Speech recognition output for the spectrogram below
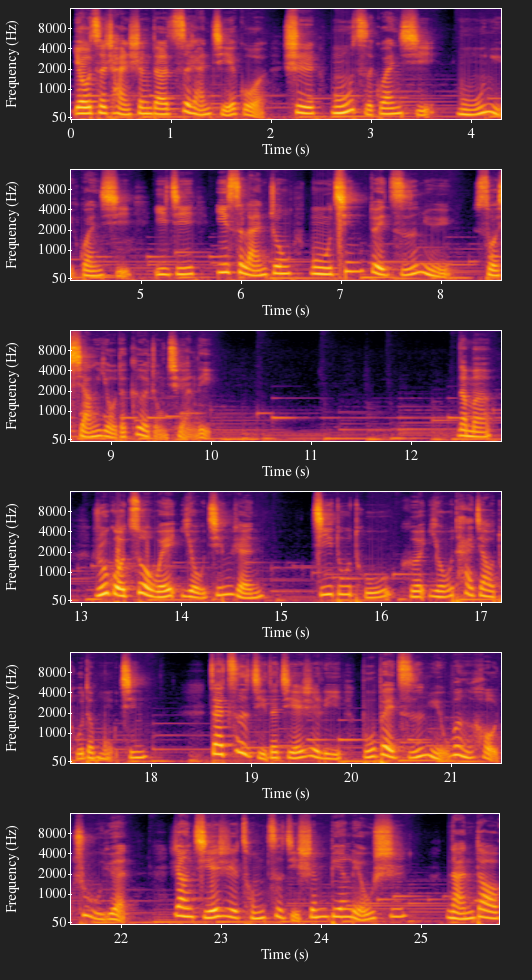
由此产生的自然结果是母子关系。母女关系以及伊斯兰中母亲对子女所享有的各种权利。那么，如果作为有经人、基督徒和犹太教徒的母亲，在自己的节日里不被子女问候祝愿，让节日从自己身边流失，难道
